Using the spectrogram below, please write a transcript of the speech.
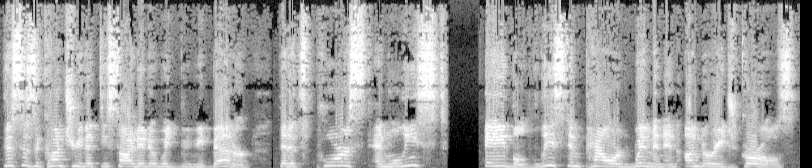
this is a country that decided it would be better that its poorest and least abled, least empowered women and underage girls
